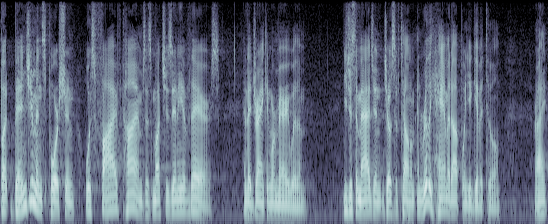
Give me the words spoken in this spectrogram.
But Benjamin's portion was five times as much as any of theirs. And they drank and were merry with him. You just imagine Joseph telling them, and really ham it up when you give it to them, right?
